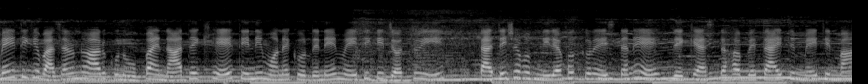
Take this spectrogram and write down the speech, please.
মেয়েটিকে বাঁচানোর আর কোনো উপায় না দেখে তিনি মনে করলেন, এই মেয়েটিকে যতই তাতেই সব নিরাপদ কোনো স্থানে রেখে আসতে হবে। তাই তো মেয়েটির মা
